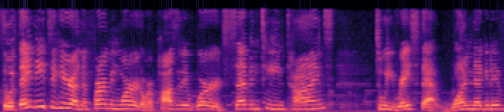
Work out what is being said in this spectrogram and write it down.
So if they need to hear an affirming word or a positive word 17 times to erase that one negative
